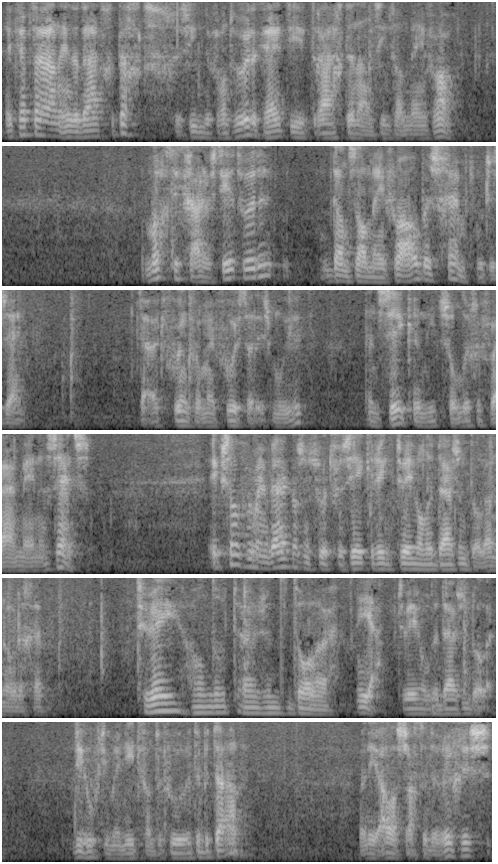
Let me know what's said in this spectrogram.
Ik heb daaraan inderdaad gedacht, gezien de verantwoordelijkheid die ik draag ten aanzien van mijn vrouw. Mocht ik gearresteerd worden, dan zal mijn vrouw beschermd moeten zijn. De uitvoering van mijn voorstel is moeilijk en zeker niet zonder gevaar mijnerzijds. Ik zal voor mijn werk als een soort verzekering 200.000 dollar nodig hebben. 200.000 dollar. Ja, 200.000 dollar. Die hoeft u mij niet van tevoren te betalen. Wanneer alles achter de rug is,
